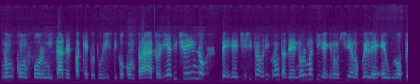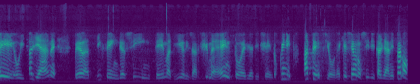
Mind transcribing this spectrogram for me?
non conformità del pacchetto turistico comprato e via dicendo, beh, eh, ci si trova di fronte a delle normative che non siano quelle europee o italiane per difendersi in tema di risarcimento e via dicendo. Quindi attenzione che siano siti italiani, però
